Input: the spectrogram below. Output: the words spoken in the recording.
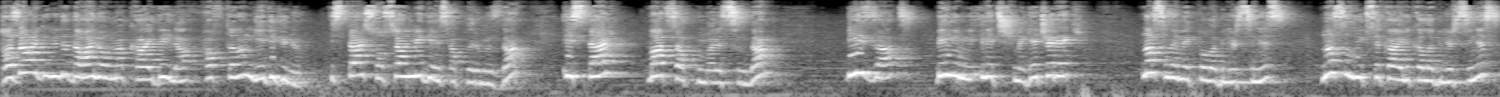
pazar günü de dahil olmak kaydıyla haftanın 7 günü ister sosyal medya hesaplarımızdan ister WhatsApp numarasından bizzat benimle iletişime geçerek nasıl emekli olabilirsiniz, nasıl yüksek aylık alabilirsiniz,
